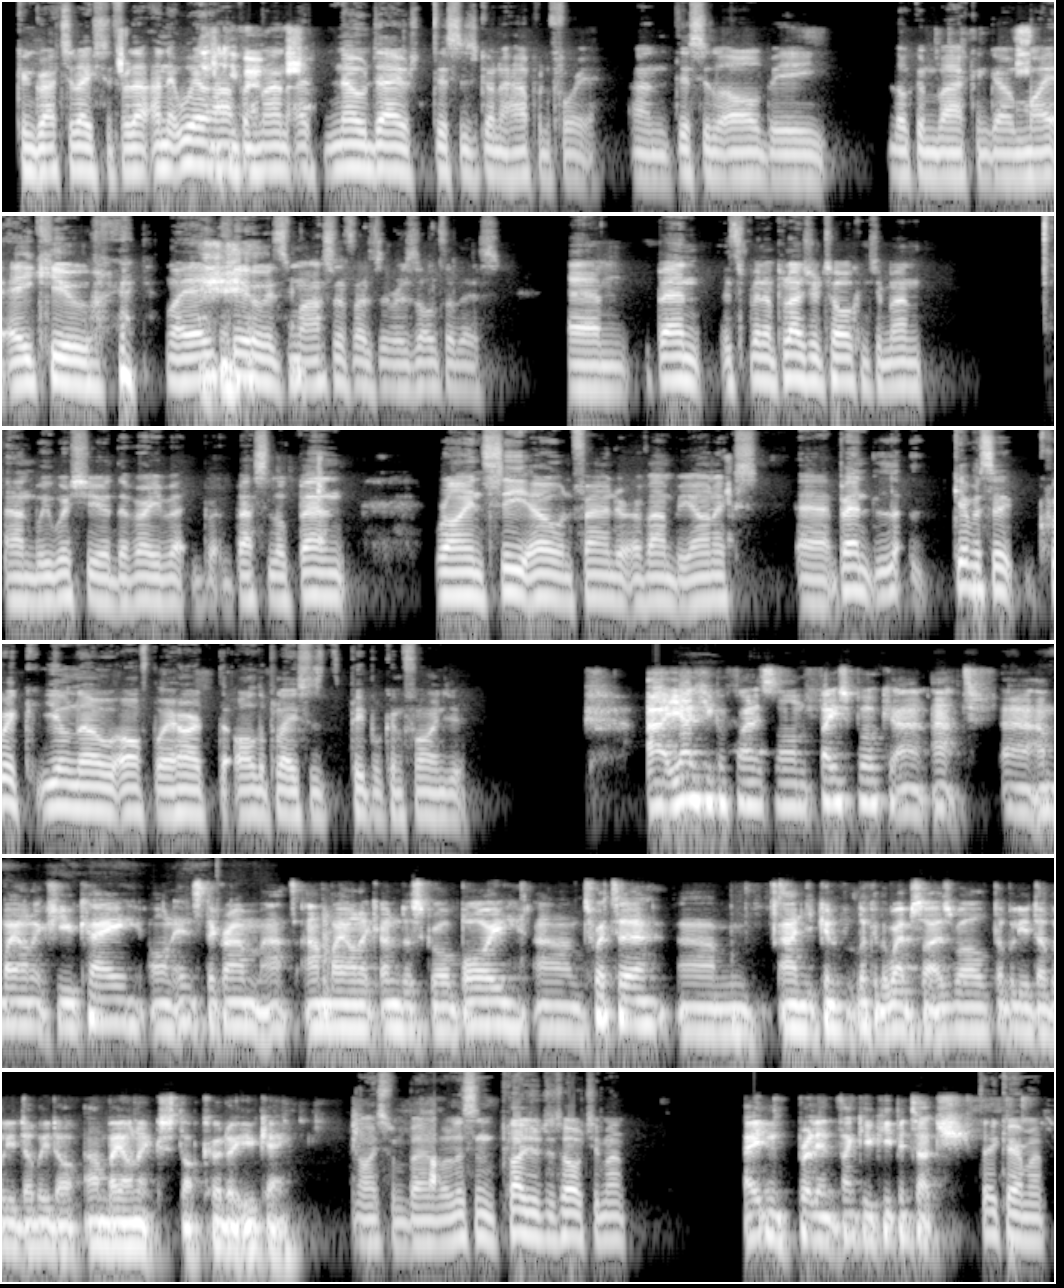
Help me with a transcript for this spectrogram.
congratulations for that, and it will Thank happen, man. No doubt this is going to happen for you, and this will all be looking back and go, my AQ, my AQ is massive as a result of this. Um, ben, it's been a pleasure talking to you, man, and we wish you the very best of luck. Ben Ryan, CEO and founder of Ambionics. Uh, ben, l- give us a quick, you'll know off by heart the, all the places people can find you. Uh, yeah, you can find us on Facebook and at uh, Ambionics UK, on Instagram at ambionic underscore boy, on Twitter, um, and you can look at the website as well, www.ambionics.co.uk. Nice one, Ben. Well, listen, pleasure to talk to you, man. Aidan, brilliant. Thank you. Keep in touch. Take care, man.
